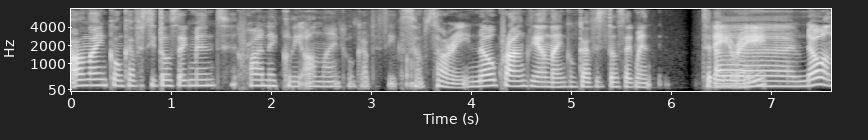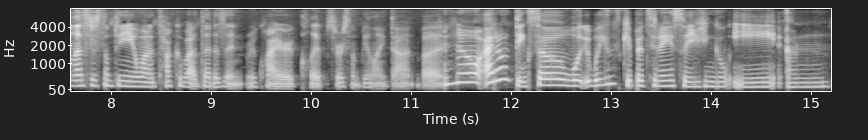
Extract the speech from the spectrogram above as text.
online con cafecito segment. chronically online con cafecito. So sorry, no chronically online con cafecito segment today, right? Uh, no, unless there's something you want to talk about that doesn't require clips or something like that. But No, I don't think so. We, we can skip it today, so you can go eat. And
